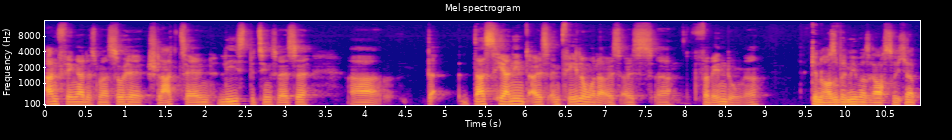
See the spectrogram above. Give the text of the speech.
Anfänger, dass man solche Schlagzeilen liest, beziehungsweise äh, das hernimmt als Empfehlung oder als, als äh, Verwendung. Ne? Genau, also bei mir war es auch so. Ich habe,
